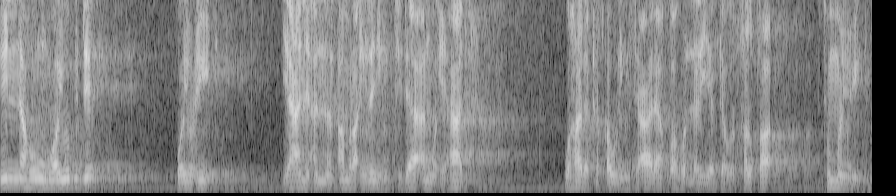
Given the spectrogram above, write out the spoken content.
إنه هو يبدئ ويعيد. يعني أن الأمر إليه ابتداء وإعادة. وهذا كقوله تعالى وهو الذي يبدأ الخلق ثم يعيده.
